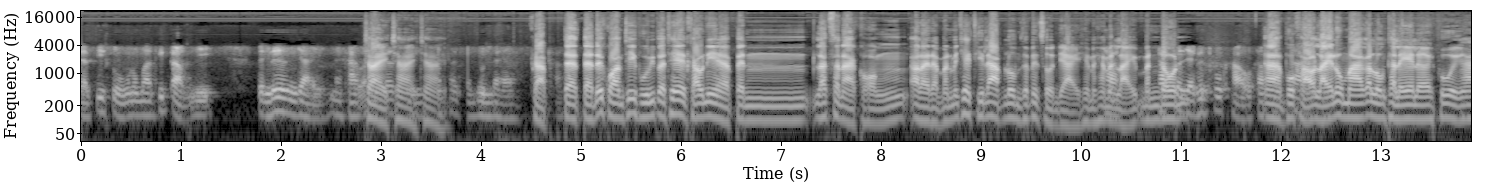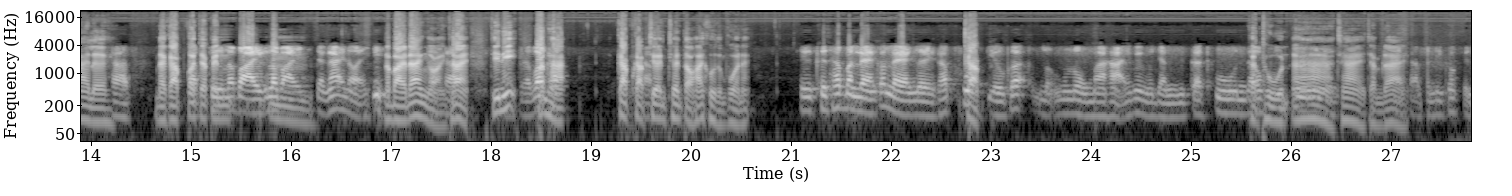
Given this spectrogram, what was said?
จากที่สูงลงมาที่ต่ำนี่เป็นเรื่องใหญ่นะครับใช่อันนี้ก็ใช่ใช่คือค่อนข้างจะรุนแรง ครับ แต่แต่ด้วยความที่ภูมิประเทศเขาเนี่ยเป็นลักษณะของอะไรนะมันไม่ใช่ที่ราบลุ่มซะเป็นส่วนใหญ่ใช่ไหมให้มันไหลมันครับโดนส่วนใหญ่เป็นภูเขาครับอ่าภูเขาไหลลงมาก็ลงทะเลเลยพูดง่ายๆเลยครับนะครับ ก็จะเป็น คือระบายระบายอืม จะง่ายหน่อย ระบายได้หน่อยครับใช่ ทีนี้แต่ว่าปัญหา กับครักับบเชิญเชิญต่อให้คุณสมควรนะคือคือถ้ามันแรงก็แรงเลยครับพวครักบเดียวก็ลงลงมาหายไปหมดอย่างกระทูนกระทูนอ่าใช่จำได้ครับอันนี้ก็เป็น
